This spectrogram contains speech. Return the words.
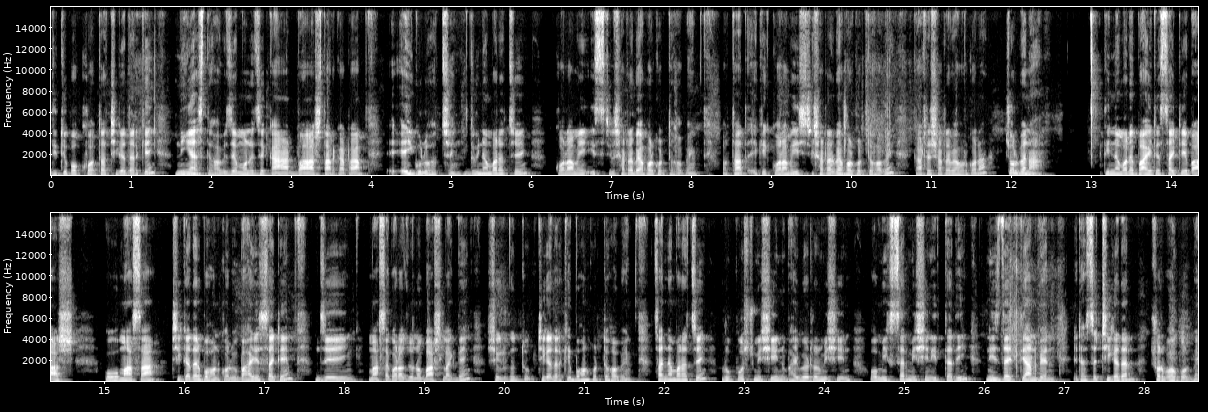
দ্বিতীয় পক্ষ অর্থাৎ ঠিকাদারকে নিয়ে আসতে হবে। যেমন যে কাঠ, বাঁশ, তার কাটা এইগুলো হচ্ছে। দুই নাম্বার হচ্ছে কলামে স্টিল শাটার ব্যবহার করতে হবে। অর্থাৎ একে কলামে স্টিল শাটার ব্যবহার করতে হবে। কাঠের শাটার ব্যবহার করা চলবে না। তিন নম্বরে বাইরের সাইডে বাঁশ ও মাসা ঠিকাদার বহন করবে। বাইরের সাইডে যেই মাসা করার জন্য বাঁশ লাগবে, সেগুলো কিন্তু ঠিকাদারকে বহন করতে হবে। চার নাম্বার হচ্ছে রুপোস্ট মেশিন ভাইব্রেটর মেশিন ও মিক্সার মেশিন ইত্যাদি নিজ দায়িত্বে আনবেন। এটা হচ্ছে ঠিকাদার সরবরাহ করবে।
